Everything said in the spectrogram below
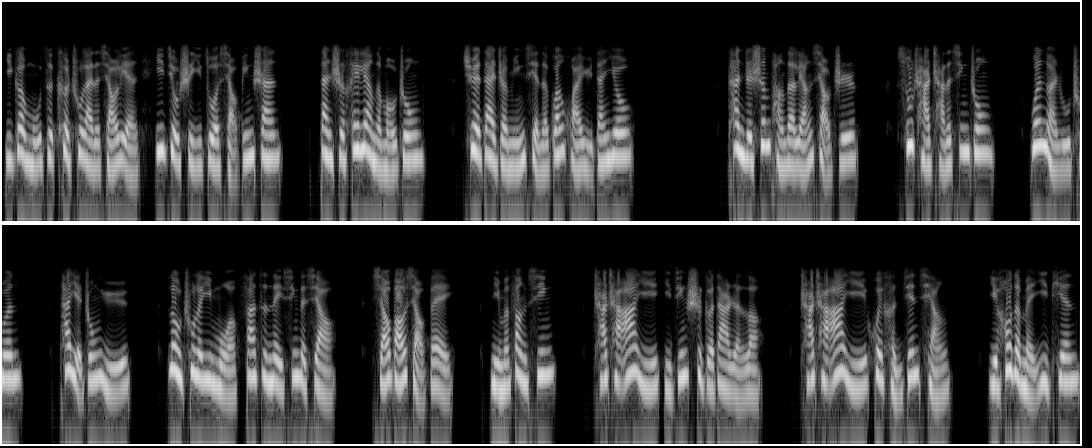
一个模子刻出来的小脸，依旧是一座小冰山，但是黑亮的眸中却带着明显的关怀与担忧。看着身旁的梁小芝，苏茶茶的心中温暖如春，她也终于露出了一抹发自内心的笑。小宝、小贝，你们放心，茶茶阿姨已经是个大人了，茶茶阿姨会很坚强。以后的每一天，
